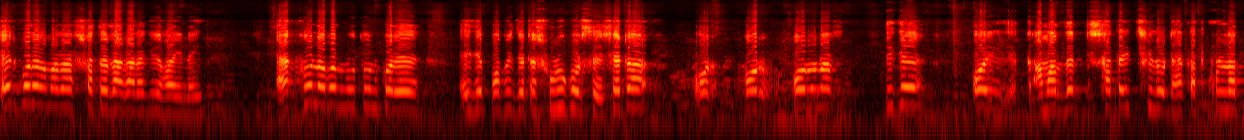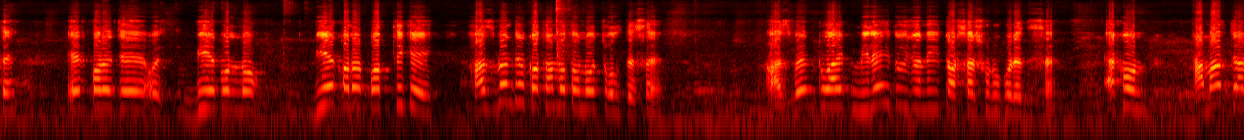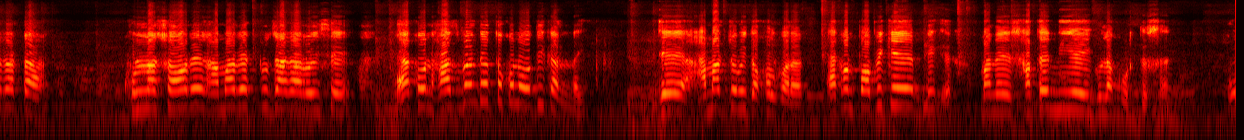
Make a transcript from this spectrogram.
এরপরে আমার আর সাথে রাগারাগি হয় নাই। এখন আবার নতুন করে এই যে পপি যেটা শুরু করছে, সেটা ওর ওর আমাদের সাথেই ছিল ঢাকা খুলনাতে। এরপরে যে ওই বিয়ে করল, বিয়ে করার পর থেকেই হাজবেন্ডের কথা মতন ও চলতেছে। হাজবেন্ড ওয়াইফ মিলেই দুইজনেই টর্চার শুরু করে দিছে। এখন আমার জায়গাটা খুলনা শহরে আমার একটু জায়গা রয়েছে। এখন হাজবেন্ডের তো কোনো অধিকার নাই যে আমার জমি দখল করার। এখন পপিকে মানে সাথে নিয়ে এইগুলা করতেছে।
